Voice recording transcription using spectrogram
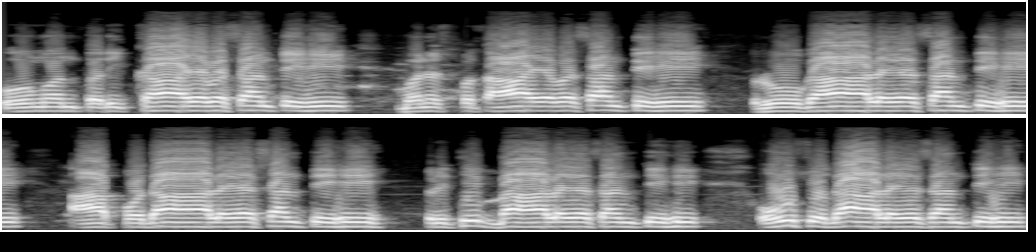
ओम अंतरिकाय वशांति वनस्पताय वशांति रोगालय शांति आपदालय शांति पृथिव्यालय शांति औषधालय शांति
